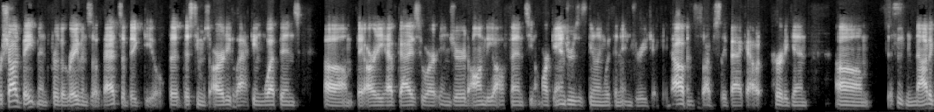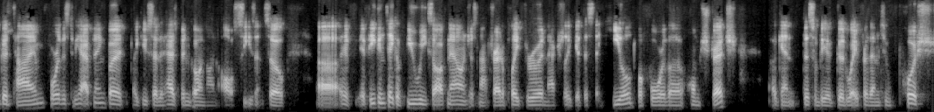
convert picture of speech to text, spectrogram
Rashod Bateman for the Ravens, though, that's a big deal. The, this team is already lacking weapons. Um, they already have guys who are injured on the offense. You know, Mark Andrews is dealing with an injury. J.K. Dobbins is obviously back out, hurt again. Um, this is not a good time for this to be happening. But like you said, it has been going on all season. So uh, if if he can take a few weeks off now and just not try to play through it and actually get this thing healed before the home stretch, again, this would be a good way for them to push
